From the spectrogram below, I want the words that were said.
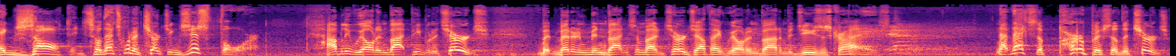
Exalted. So, that's what a church exists for. I believe we ought to invite people to church, but better than inviting somebody to church, I think we ought to invite them to Jesus Christ. Now, that's the purpose of the church.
